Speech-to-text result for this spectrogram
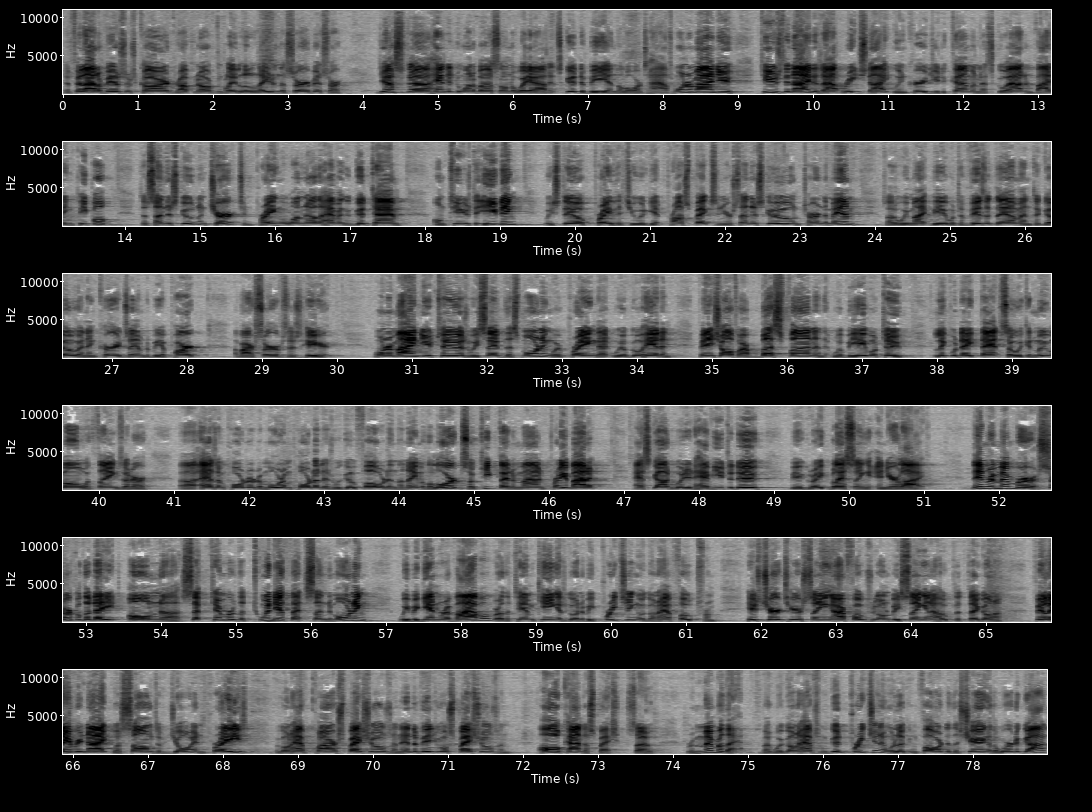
to fill out a visitor's card, drop an offering plate a little later in the service, or just uh, hand it to one of us on the way out. It's good to be in the Lord's house. I want to remind you Tuesday night is outreach night. We encourage you to come and let's go out inviting people to Sunday school and church and praying with one another, having a good time on Tuesday evening. We still pray that you would get prospects in your Sunday school and turn them in so that we might be able to visit them and to go and encourage them to be a part of our services here. I want to remind you, too, as we said this morning, we're praying that we'll go ahead and finish off our bus fund and that we'll be able to liquidate that so we can move on with things that are uh, as important or more important as we go forward in the name of the Lord. So keep that in mind. Pray about it. Ask God what He'd have you to do. Be a great blessing in your life. Then remember, circle the date on uh, September the 20th, that Sunday morning. We begin revival. Brother Tim King is going to be preaching. We're going to have folks from his church here singing. Our folks are going to be singing. I hope that they're going to fill every night with songs of joy and praise. We're going to have choir specials and individual specials and all kind of specials. So remember that. But we're going to have some good preaching, and we're looking forward to the sharing of the Word of God.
